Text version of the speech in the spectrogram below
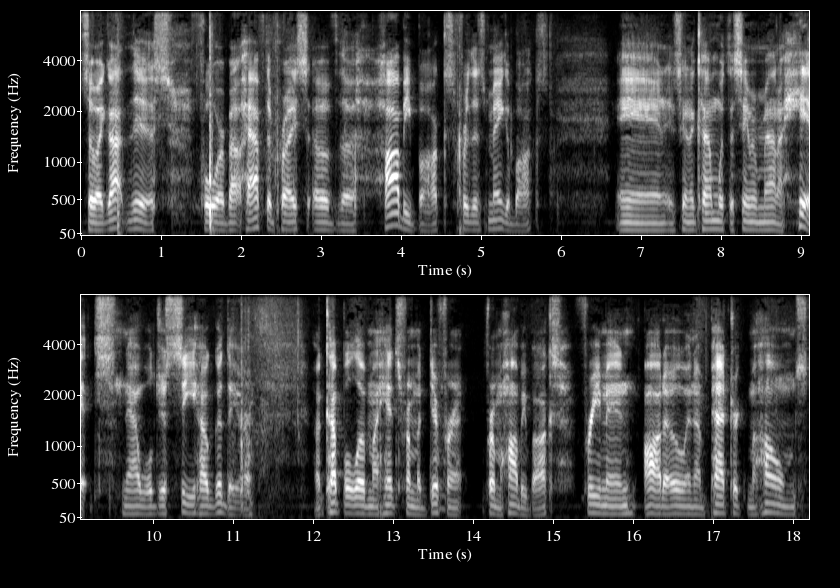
So I got this for about half the price of the hobby box for this mega box. And it's going to come with the same amount of hits. Now we'll just see how good they are. A couple of my hits from a different, from a hobby box. Freeman, Otto, and a Patrick Mahomes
